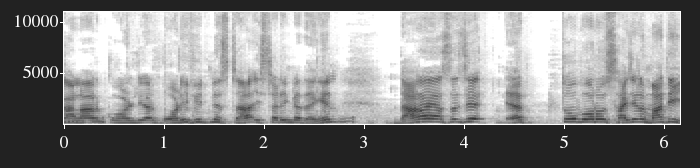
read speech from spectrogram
কালার কোয়ালিটি আর বডি ফিটনেসটা স্টার্টিংটা দেখেন। দাঁড়ায় আছে যে এত বড় সাইজের মাদি।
